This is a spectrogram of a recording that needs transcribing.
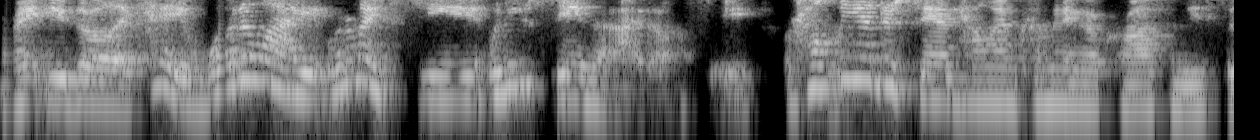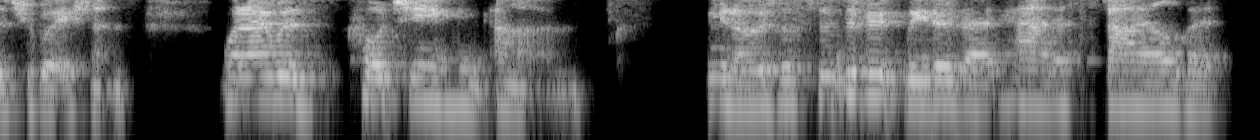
right? You go like, hey, what do I, what am I seeing? What are you seeing that I don't see? Or help me understand how I'm coming across in these situations. When I was coaching, um, you know, there's a specific leader that had a style that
